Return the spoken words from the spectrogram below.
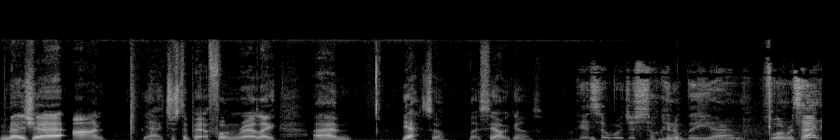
measure, and yeah, just a bit of fun really. Um, yeah, so let's see how it goes. Okay, so we're just sucking up the um, Florima 10.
